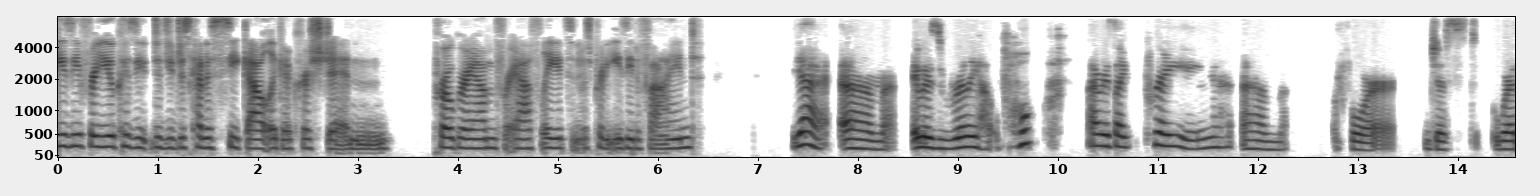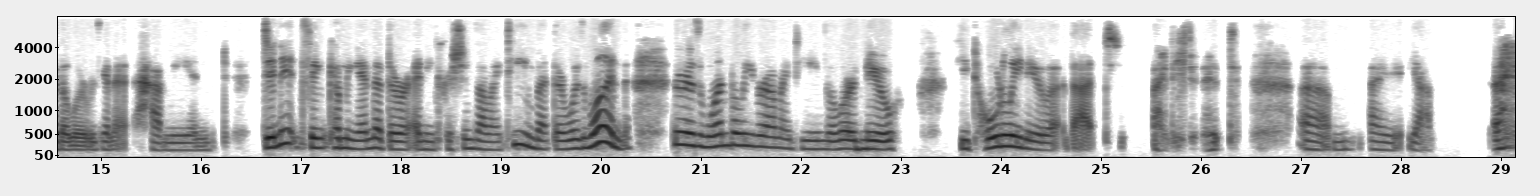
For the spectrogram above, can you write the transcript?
easy for you cuz you did you just kind of seek out like a Christian program for athletes and it was pretty easy to find? Yeah, um it was really helpful. I was like praying um for just where the Lord was going to have me and didn't think coming in that there were any Christians on my team, but there was one. There was one believer on my team. The Lord knew he totally knew that I needed it. Um, I yeah,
